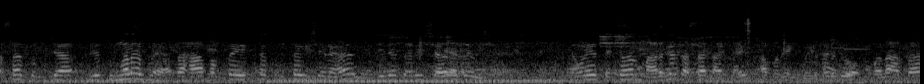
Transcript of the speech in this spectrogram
कसा तुमच्या म्हणजे तुम्हालाच नाही आता हा फक्त एक तर तुमचा विषय नाही हा जिल्ह्याचा आणि शहराचा विषय आहे. त्यामुळे त्याच्यावर मार्ग कसा काढता येईल आपण एक बैठक घेऊ. मला आता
